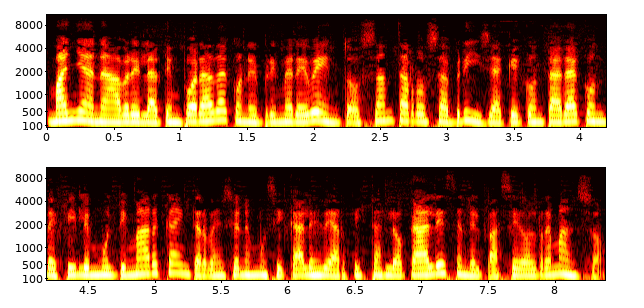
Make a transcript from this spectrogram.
Mañana abre la temporada con el primer evento, Santa Rosa Brilla, que contará con desfile multimarca, intervenciones musicales de artistas locales en el Paseo El Remanso.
